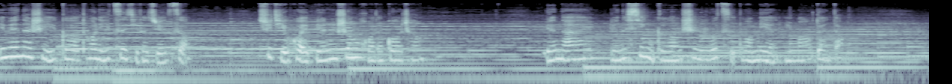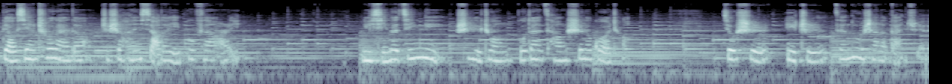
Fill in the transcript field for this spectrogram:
因为那是一个脱离自己的角色，去体会别人生活的过程。原来人的性格是如此多面与矛盾的，表现出来的只是很小的一部分而已。旅行的经历是一种不断尝试的过程，就是一直在路上的感觉。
